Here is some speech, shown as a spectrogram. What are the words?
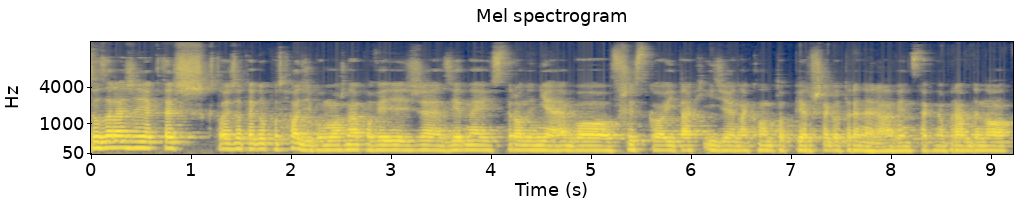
To zależy, jak też ktoś do tego podchodzi, bo można powiedzieć, że z jednej strony nie, bo wszystko i tak idzie na konto pierwszego trenera, więc tak naprawdę no,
